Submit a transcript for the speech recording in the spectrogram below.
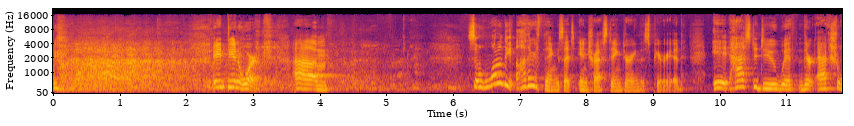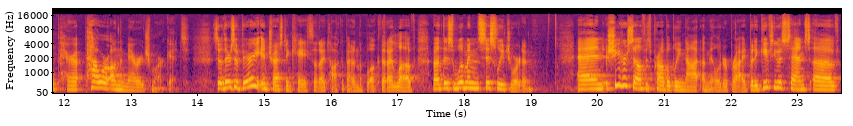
it didn't work. Um, so one of the other things that's interesting during this period, it has to do with their actual power on the marriage market. So there's a very interesting case that I talk about in the book that I love about this woman, Cicely Jordan. And she herself is probably not a order bride, but it gives you a sense of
